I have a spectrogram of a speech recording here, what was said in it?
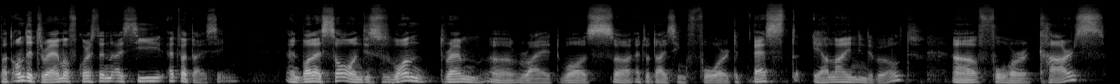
But on the tram, of course, then I see advertising. And what I saw on this one tram uh, ride was uh, advertising for the best airline in the world, uh, for cars,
